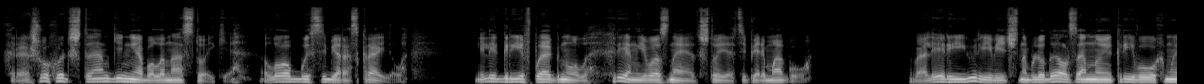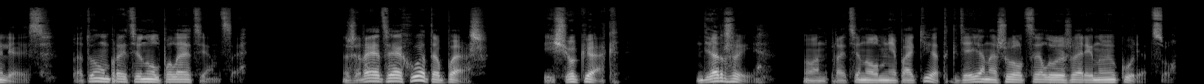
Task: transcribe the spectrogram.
Хорошо, хоть штанги не было на стойке. Лоб бы себе раскроил. Или гриф погнул. Хрен его знает, что я теперь могу. Валерий Юрьевич наблюдал за мной, криво ухмыляясь. Потом протянул полотенце. «Жрать охота, Паш?» «Еще как!» «Держи». Он протянул мне пакет, где я нашел целую жареную курицу.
